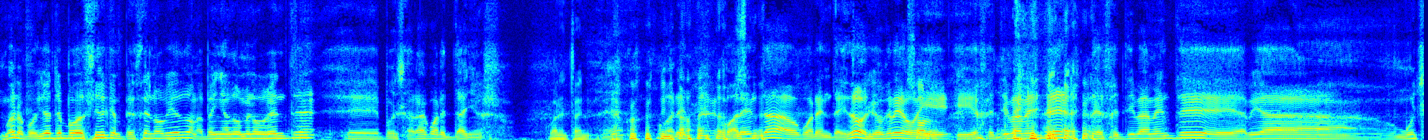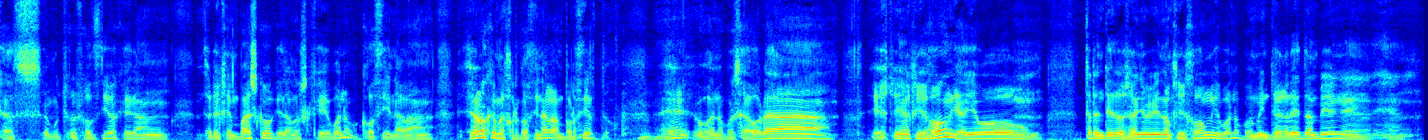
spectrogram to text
Bueno, pues yo te puedo decir que empecé en Oviedo, en la Peña 2 menos 20, eh, pues hará 40 años. 40 años. ¿eh? 40, 40 o 42, yo creo. Y, y efectivamente, efectivamente eh, había muchas, muchos socios que eran de origen vasco, que eran los que, bueno, cocinaban, eran los que mejor cocinaban, por cierto. ¿eh? Bueno, pues ahora estoy en Gijón, ya llevo 32 años viviendo en Gijón y, bueno, pues me integré también en... en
